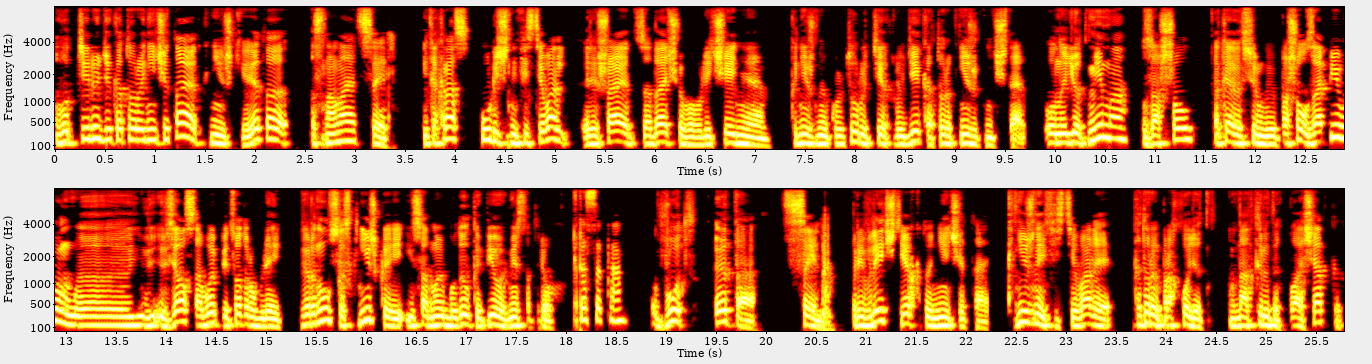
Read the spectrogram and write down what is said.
Вот те люди, которые не читают книжки, это основная цель. И как раз уличный фестиваль решает задачу вовлечения книжную культуру тех людей, которые книжек не читают. Он идет мимо, зашел, как я всем говорю, пошел за пивом, э, взял с собой 500 рублей, вернулся с книжкой и с одной бутылкой пива вместо трех. Красота. Вот это цель – привлечь тех, кто не читает. Книжные фестивали, которые проходят на открытых площадках,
